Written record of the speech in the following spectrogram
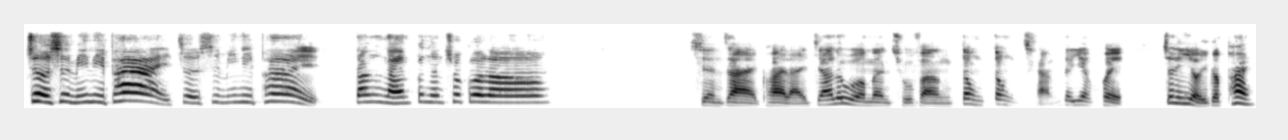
这是迷你派，这是迷你派，当然不能错过喽！”现在快来加入我们厨房洞洞墙的宴会，这里有一个派。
